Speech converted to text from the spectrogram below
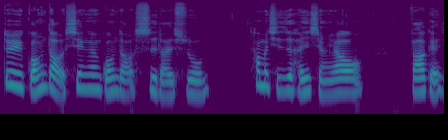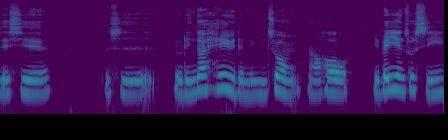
对于广岛县跟广岛市来说，他们其实很想要发给这些。就是有淋到黑雨的民众，然后也被验出十一，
